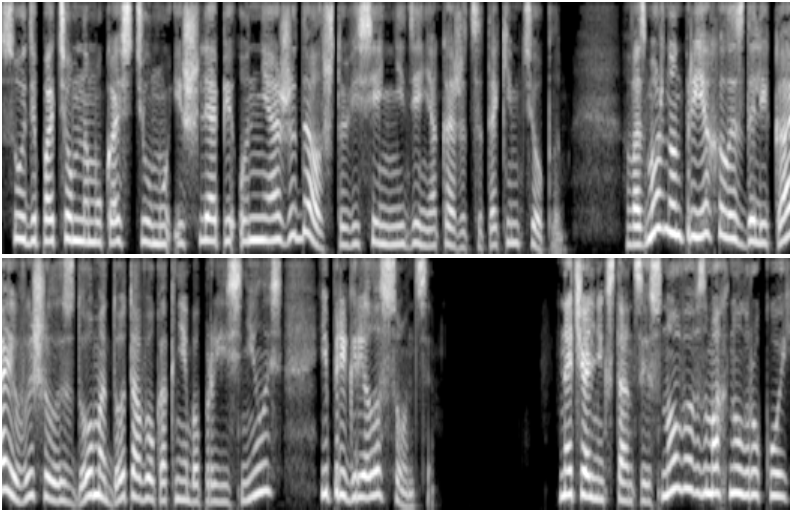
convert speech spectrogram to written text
Судя по темному костюму и шляпе, он не ожидал, что весенний день окажется таким теплым. Возможно, он приехал издалека и вышел из дома до того, как небо прояснилось и пригрело солнце. Начальник станции снова взмахнул рукой.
